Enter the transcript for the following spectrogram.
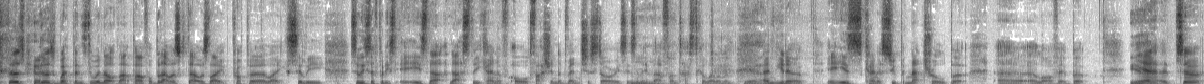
those those weapons were not that powerful, but that was that was like proper like silly silly stuff. But it's, it is that that's the kind of old fashioned adventure stories, isn't mm. it? That fantastical element. Yeah, and you know it is kind of supernatural, but uh, a lot of it, but yeah. yeah. So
